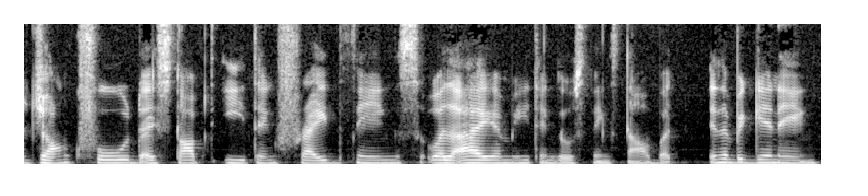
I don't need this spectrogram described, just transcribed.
junk food. I stopped eating fried things. Well, I am eating those things now, but in the beginning,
